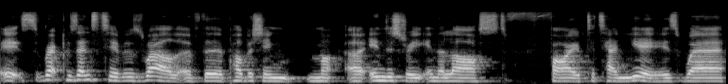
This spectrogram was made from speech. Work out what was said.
it's representative as well of the publishing uh, industry in the last five to ten years, where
